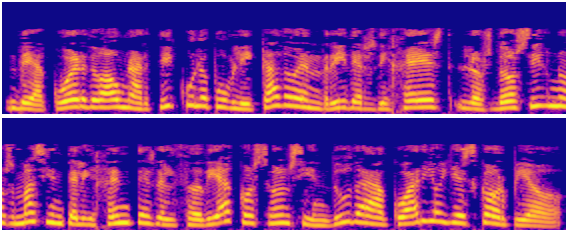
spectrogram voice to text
De acuerdo a un artículo publicado en Reader's Digest, los dos signos más inteligentes del zodiaco son sin duda Acuario y Escorpio.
